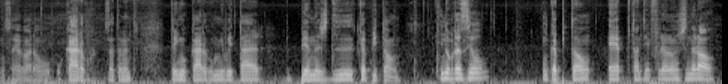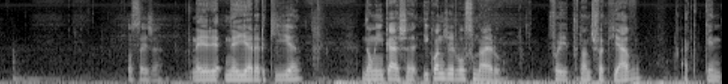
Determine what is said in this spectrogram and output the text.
não sei agora o, o cargo, exatamente, tem o cargo militar apenas de capitão. E no Brasil, um capitão é, portanto, inferior a um general. Ou seja, na, hier- na hierarquia não encaixa. E quando Jair Bolsonaro foi, portanto, esfaqueado, quem,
